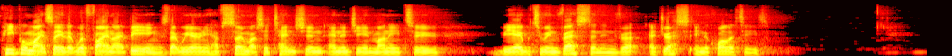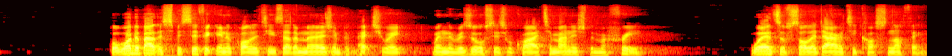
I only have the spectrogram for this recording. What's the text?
People might say that we're finite beings, that we only have so much attention, energy, and money to be able to invest and inv- address inequalities. But what about the specific inequalities that emerge and perpetuate when the resources required to manage them are free? Words of solidarity cost nothing.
